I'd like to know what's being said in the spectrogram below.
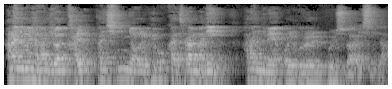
하나님을 향한 이런 갈급한 심령을 회복한 사람만이 하나님의 얼굴을 볼 수가 있습니다.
